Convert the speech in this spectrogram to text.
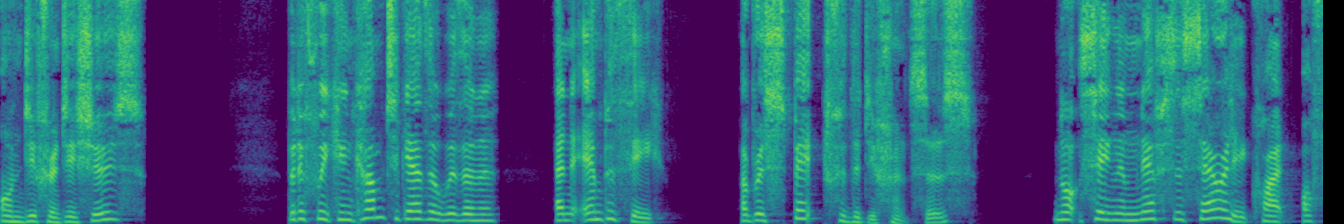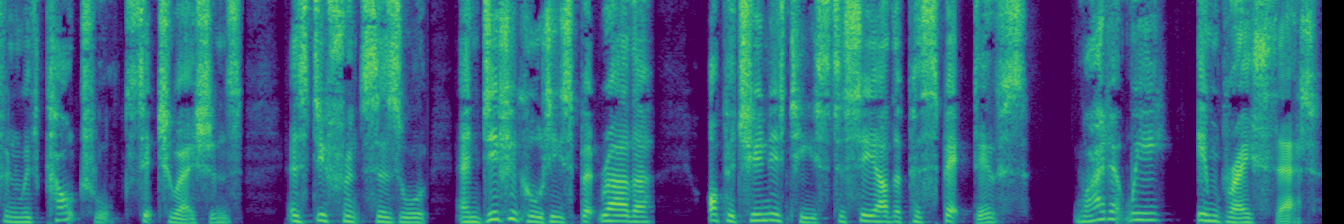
on different issues. But if we can come together with an, an empathy, a respect for the differences, not seeing them necessarily quite often with cultural situations as differences or and difficulties, but rather opportunities to see other perspectives, why don't we embrace that?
